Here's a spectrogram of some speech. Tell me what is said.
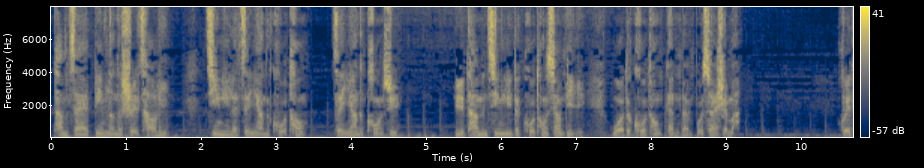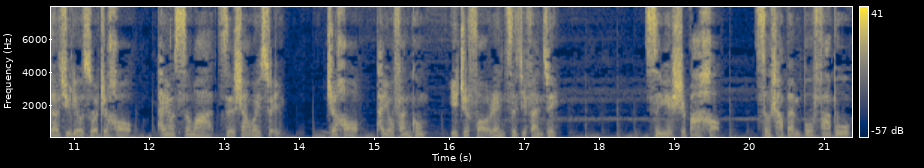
他们在冰冷的水槽里经历了怎样的苦痛，怎样的恐惧。与他们经历的苦痛相比，我的苦痛根本不算什么。回到拘留所之后，他用丝袜自杀未遂，之后他又翻供，一直否认自己犯罪。四月十八号，搜查本部发布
